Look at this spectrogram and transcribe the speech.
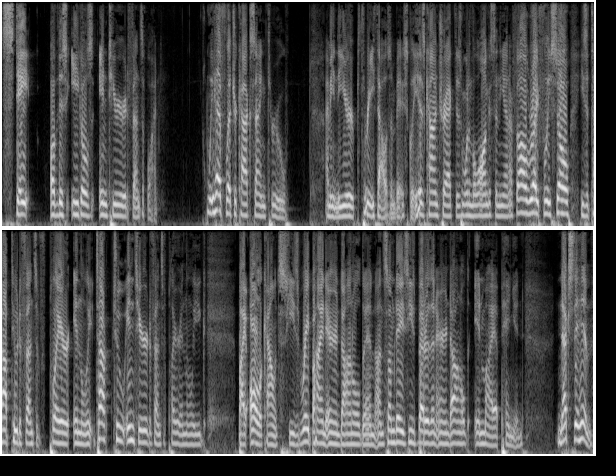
state of this Eagles interior defensive line. We have Fletcher Cox signed through I mean, the year 3000, basically. His contract is one of the longest in the NFL, rightfully so. He's a top two defensive player in the league, top two interior defensive player in the league by all accounts. He's right behind Aaron Donald, and on some days, he's better than Aaron Donald, in my opinion. Next to him,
